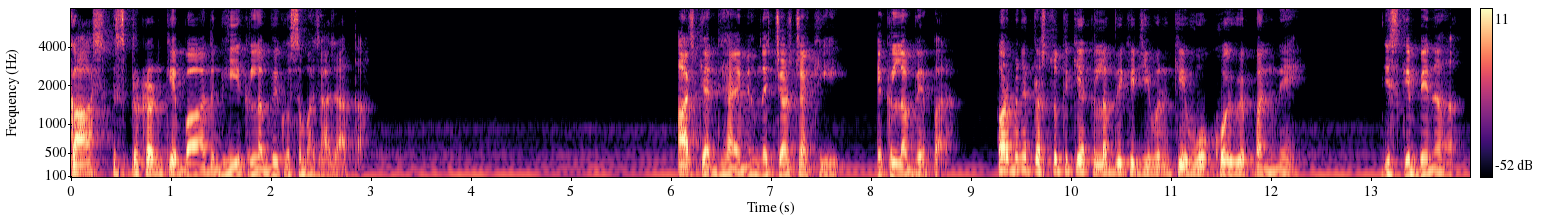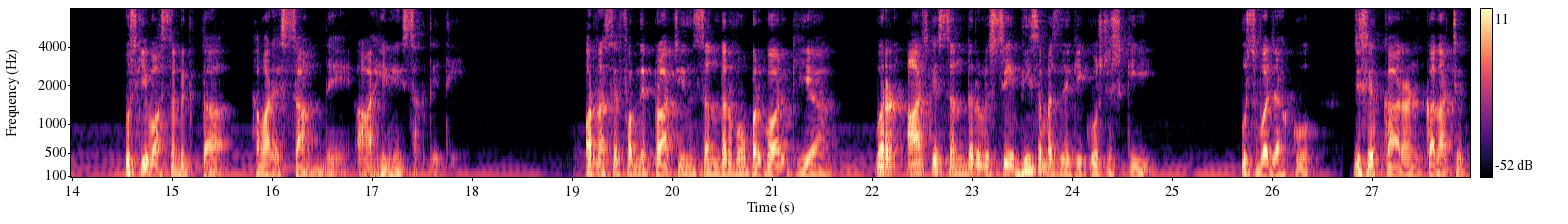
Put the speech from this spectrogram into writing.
काश इस प्रकरण के बाद भी एकलव्य को समझ आ जाता। आज के अध्याय में हमने चर्चा की एकलव्य पर, और मैंने प्रस्तुत किया एकलव्य के जीवन के वो खोए हुए पन्ने, जिसके बिना उसकी वास्तविकता हमारे सामने आ ही नहीं सकती थी। और न सिर्फ़ हमने प्राचीन संदर्भों पर गौर किया वरन आज के संदर्भ से भी समझने की कोशिश की उस वजह को, जिसके कारण कदाचित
